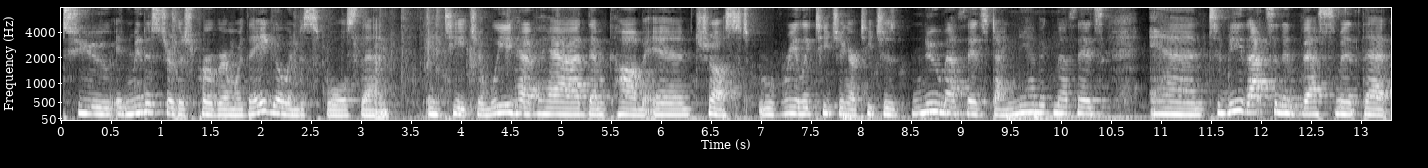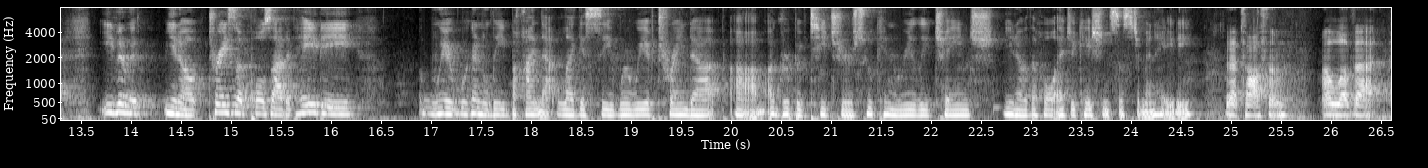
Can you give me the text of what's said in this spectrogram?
to administer this program where they go into schools then and teach. And we have had them come and just really teaching our teachers new methods, dynamic methods. And to me, that's an investment that even if, you know, Teresa pulls out of Haiti, we're, we're going to leave behind that legacy where we have trained up um, a group of teachers who can really change, you know, the whole education system in Haiti. That's awesome. I love that.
